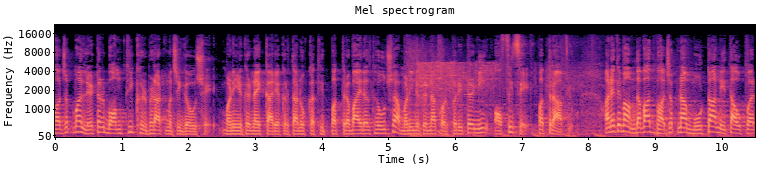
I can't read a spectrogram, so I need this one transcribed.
ભાજપમાં લેટર બોમ્બથી ખળભળાટ મચી ગયો છે. મણિનગરના એક કાર્યકર્તાનું કથિત પત્ર વાયરલ થયું છે. આ મણિનગરના કોર્પોરેટરની ઓફિસે પત્ર આવ્યું અને તેમાં અમદાવાદ ભાજપના મોટા નેતા ઉપર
